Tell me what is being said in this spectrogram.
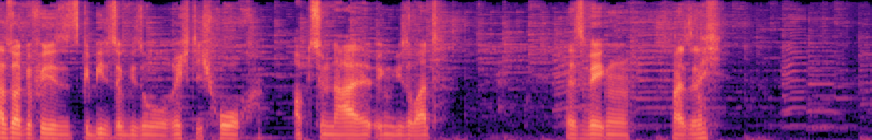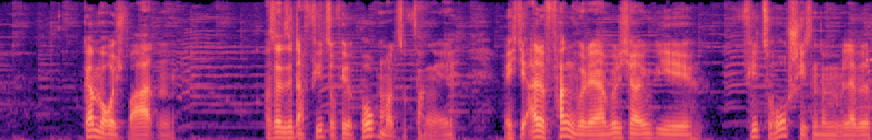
Also das Gefühl, dieses Gebiet ist irgendwie so richtig hoch optional, irgendwie so was. Deswegen weiß ich nicht. Können wir ruhig warten. Also sind da viel zu viele Pokémon zu fangen. Ey. Wenn ich die alle fangen würde, dann würde ich ja irgendwie viel zu hoch schießen im Level.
